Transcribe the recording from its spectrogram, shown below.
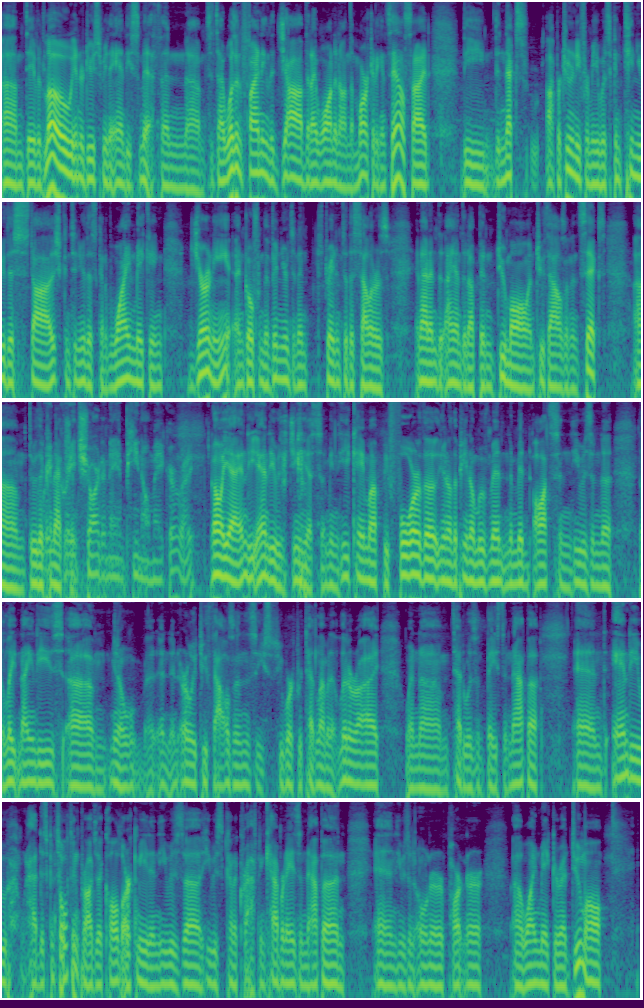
um, David Lowe introduced me to Andy Smith. And um, since I wasn't finding the job that I wanted on the marketing and sales side, the the next opportunity for me was to continue this stage, continue this kind of winemaking journey, and go from the vineyards and then straight into the cellars. And I ended, I ended up in DuMOL in 2006 um, through the great, connection. Great Chardonnay and Pinot maker, right? Oh yeah, Andy. Andy was genius. I mean, he came up before the you know the Pinot movement in the mid aughts, and he was in the, the late '90s, um, you know, and, and early 2000s. He, he worked with Ted Lemon at Littorai when um, Ted was based in Napa, and Andy had this consulting project called Larkmead, and he was uh, he was kind of crafting Cabernets in Napa, and and he was an owner partner uh, winemaker at DuMOL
